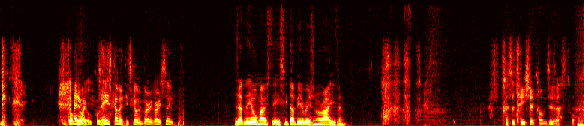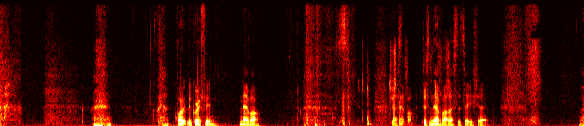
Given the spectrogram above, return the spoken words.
it? It anyway? So he's coming. He's coming very very soon. Is that the almost ECW original Raven? That's a T-shirt coming to his store. Quote the Griffin, never. Just That's- never. Just never, that's the t shirt. um,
